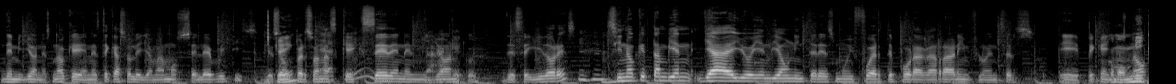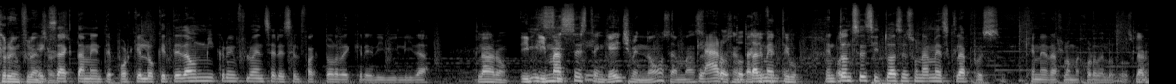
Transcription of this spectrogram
de millones, ¿no? Que en este caso le llamamos celebrities, que son personas que exceden el ah, millón de seguidores, sino que también ya hay hoy en día un interés muy fuerte por agarrar influencers eh, pequeños. Como microinfluencers. Exactamente, porque lo que te da un microinfluencer es el factor de credibilidad. Claro, y, más este engagement, ¿no? O sea, más Claro, totalmente. Entonces, si tú haces una mezcla, pues generas lo mejor de los dos. Claro.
